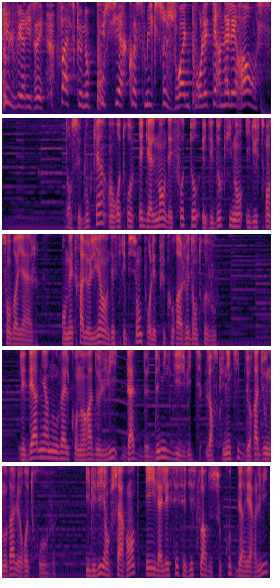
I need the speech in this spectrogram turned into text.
pulvérisé, fasse que nos poussières cosmiques se joignent pour l'éternelle errance. Dans ce bouquin, on retrouve également des photos et des documents illustrant son voyage. On mettra le lien en description pour les plus courageux d'entre vous. Les dernières nouvelles qu'on aura de lui datent de 2018 lorsqu'une équipe de Radio Nova le retrouve. Il vit en Charente et il a laissé ses histoires de soucoupe derrière lui.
